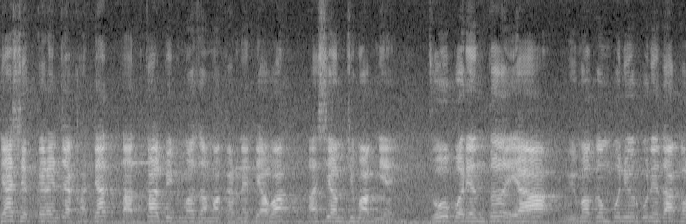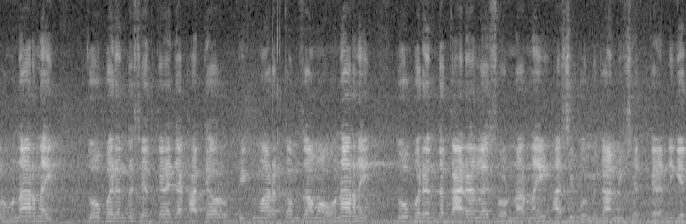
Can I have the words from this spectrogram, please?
त्या शेतकऱ्यांच्या खात्यात तात्काळ पीक विमा जमा करण्यात यावा अशी आमची मागणी आहे. जोपर्यंत या विमा कंपनीवर गुन्हे दाखल होणार नाहीत जोपर्यंत शेतकऱ्याच्या खात्यावर पीक विमा रक्कम जमा होणार नाही तोपर्यंत कार्यालय सोडणार नाही अशी भूमिका आम्ही शेतकऱ्यांनी घेतली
